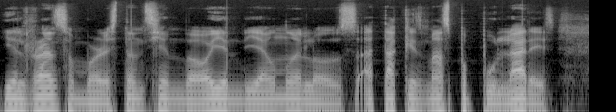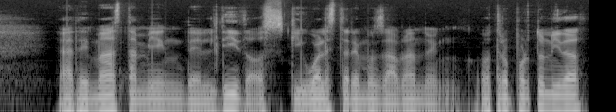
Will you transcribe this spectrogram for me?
y el ransomware están siendo hoy en día uno de los ataques más populares. Además también del DDoS, que igual estaremos hablando en otra oportunidad.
